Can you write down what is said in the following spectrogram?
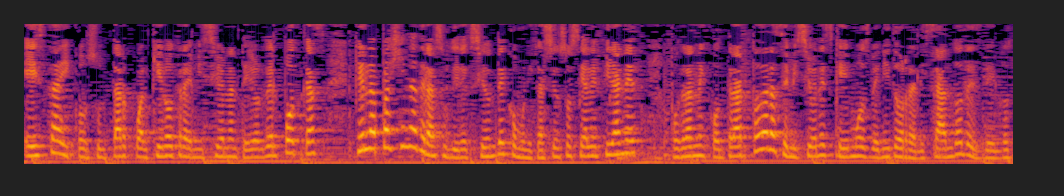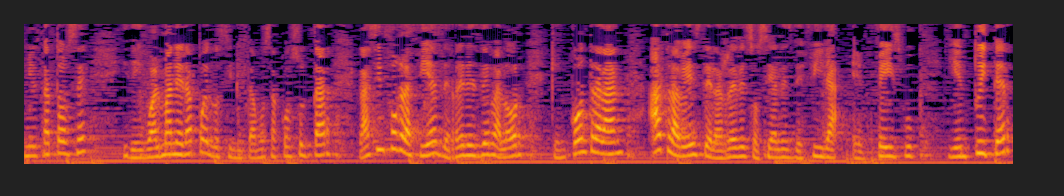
esta y consultar cualquier otra emisión anterior del podcast que en la página de la Subdirección de Comunicación Social de Filanet podrán encontrar todas las emisiones que hemos venido realizando desde el 2014 y de igual manera pues los invitamos a consultar las infografías de redes de valor que encontrarán a través de las redes sociales de FIRA en Facebook y en Twitter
